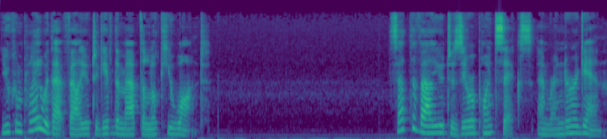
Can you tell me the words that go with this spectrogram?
You can play with that value to give the map the look you want. Set the value to 0.6 and render again.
